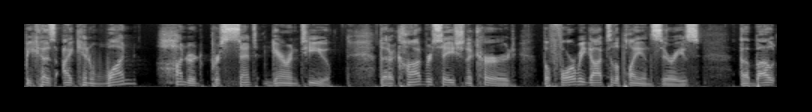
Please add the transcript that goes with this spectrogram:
because I can 100% guarantee you that a conversation occurred before we got to the play-in series about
